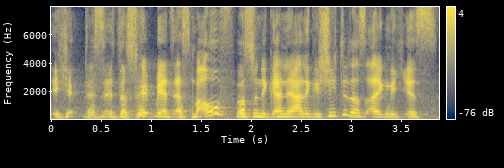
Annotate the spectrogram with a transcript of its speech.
Ich, das, das fällt mir jetzt erstmal auf, was für eine geniale Geschichte das eigentlich ist.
